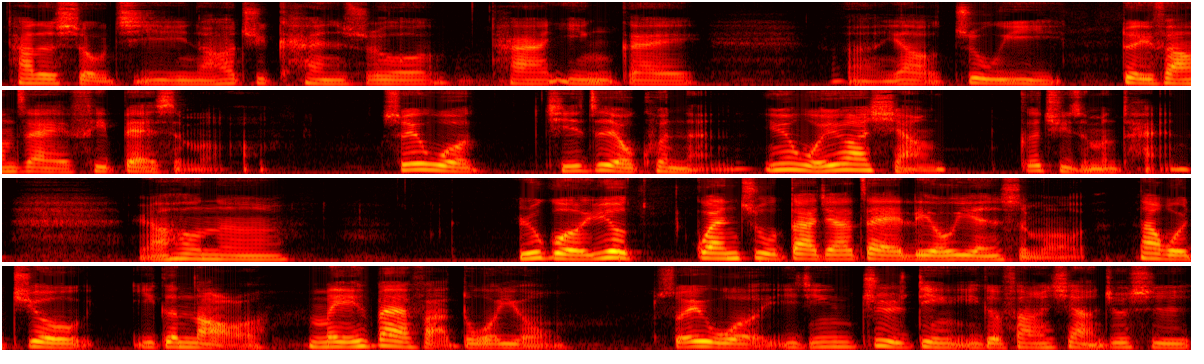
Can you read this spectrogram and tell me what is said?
他的手机，然后去看说他应该嗯要注意对方在 feedback 什么。所以我其实这有困难，因为我又要想歌曲怎么弹。然后呢，如果又关注大家在留言什么，那我就一个脑没办法多用，所以我已经制定一个方向，就是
